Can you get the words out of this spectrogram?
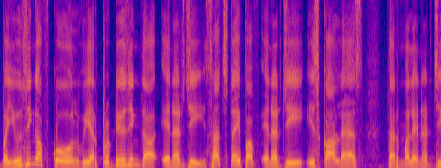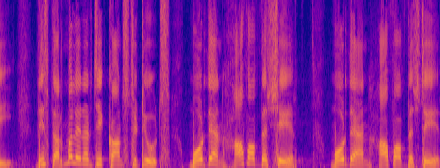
by using of coal we are producing the energy such type of energy is called as thermal energy this thermal energy constitutes more than half of the share more than half of the share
